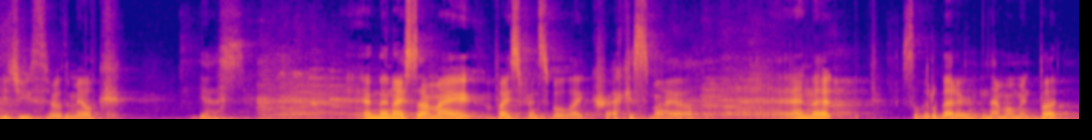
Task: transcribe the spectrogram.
Did you throw the milk? Yes. And then I saw my vice principal like crack a smile, and that it's a little better in that moment. But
